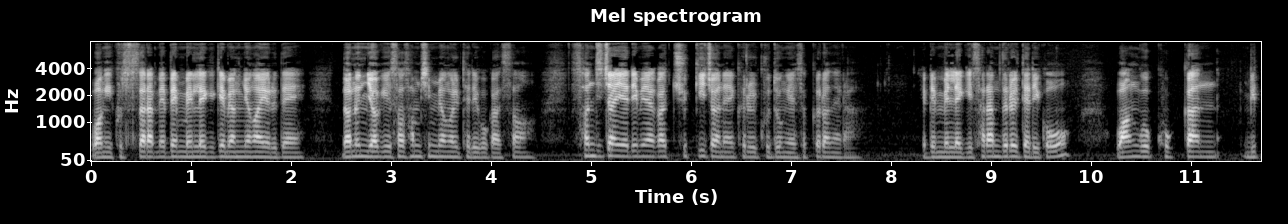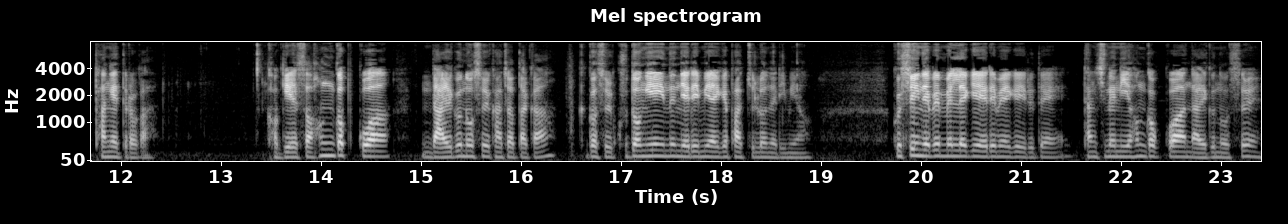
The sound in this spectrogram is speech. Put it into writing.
왕이 구스 사람 에벳 멜렉에게 명령하여 이르되 너는 여기서 30명을 데리고 가서 선지자 예레미야가 죽기 전에 그를 구덩이에서 끌어내라. 에벤멜렉이 사람들을 데리고 왕국 곳간 밑방에 들어가 거기에서 헝겊과 낡은 옷을 가져다가 그것을 구덩이에 있는 예레미야에게 밧줄로 내리며 구스인 에벤멜렉이 예레미야에게 이르되 당신은 이 헝겊과 낡은 옷을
